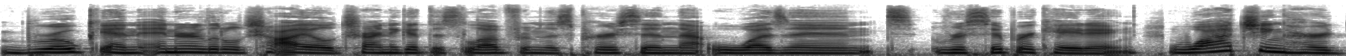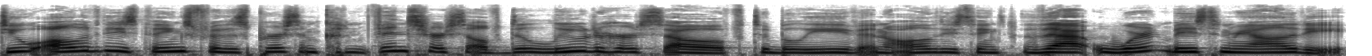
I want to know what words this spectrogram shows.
broken inner little child trying to get this love from this person that wasn't reciprocating. Watching her do all of these things for this person, convince herself, delude herself to believe in all of these things that weren't based in reality.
